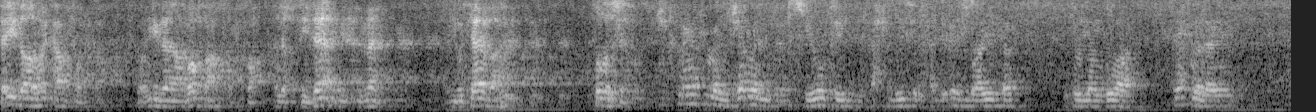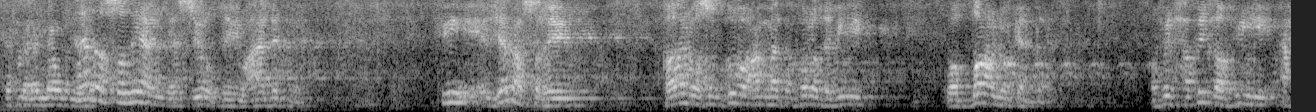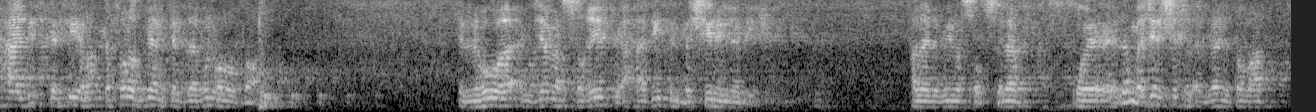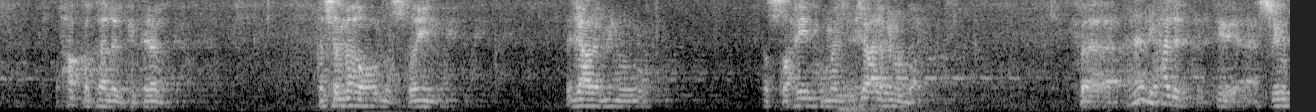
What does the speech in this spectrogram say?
فإذا ركع فرقع وإذا رفع فرقع الاقتداء بالإمام المتابعة فضل سهل محمل جمل سيوطي الحديث الضعيفة في الموضوع. محمل عليه محمل أنه هذا صنيع السيوطي وعادتنا في الجمع الصغير قال وصدوه عما تفرد به والضعن وكذب وفي الحقيقة فيه أحاديث كثيرة تفرد بها الكذابون والضعن اللي هو الجمع الصغير في أحاديث البشير النبي. على النبي صلى الله عليه وسلم ولما جاء الشيخ الألباني طبعا وحقق هذا الكتاب قسمه نصفين فجعل منه الصحيح وجعل منه ضعيف فهذه حالة السيوط.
